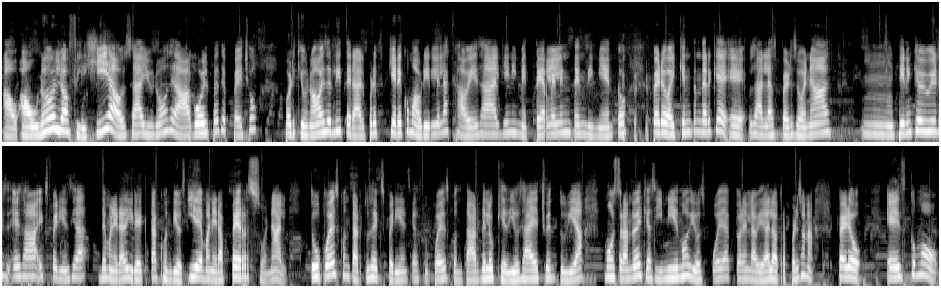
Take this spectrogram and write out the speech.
a, a uno lo afligía, o sea, y uno se daba golpes de pecho porque uno a veces literal quiere como abrirle la cabeza a alguien y meterle el entendimiento, pero hay que entender que, eh, o sea, las personas mm, tienen que vivir esa experiencia de manera directa con Dios y de manera personal. Tú puedes contar tus experiencias, tú puedes contar de lo que Dios ha hecho en tu vida, mostrando de que así mismo Dios puede actuar en la vida de la otra persona, pero es como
